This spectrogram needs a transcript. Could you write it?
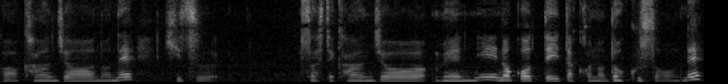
こう感情のね傷そして感情面に残っていたこの毒素をね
